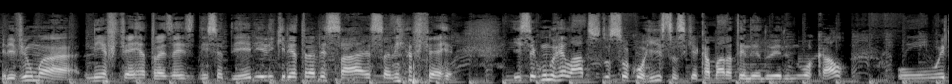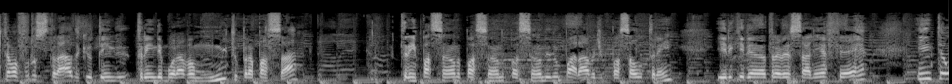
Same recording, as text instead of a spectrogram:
Ele viu uma linha férrea atrás da residência dele e ele queria atravessar essa linha férrea. E segundo relatos dos socorristas que acabaram atendendo ele no local, ele estava frustrado que o trem demorava muito para passar trem passando, passando, passando e não parava de passar o trem. E ele queria atravessar a linha férrea. Então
